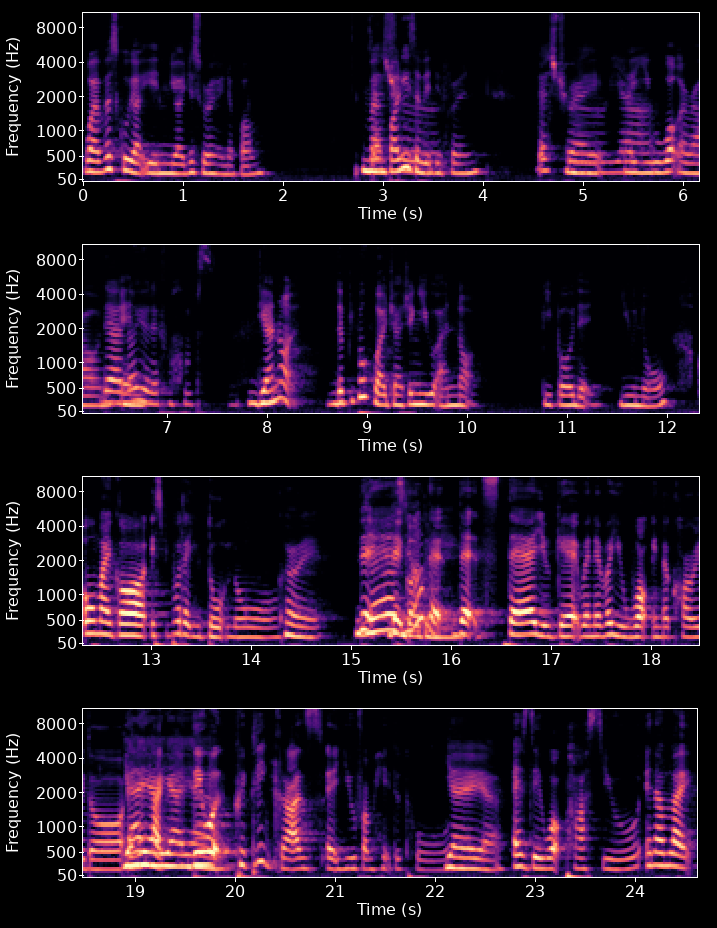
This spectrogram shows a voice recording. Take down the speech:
whatever school you're in you're just wearing a uniform. That's poly is a bit different, That's true. right? Yeah. Like you walk around there are no uniforms. they are not the people who are judging you are not people that you know. Oh my god, it's people that you don't know. Correct. That, yes, that you got know that, me. that stare you get whenever you walk in the corridor. Yeah, and yeah, like, yeah, They would quickly glance at you from head to toe yeah, yeah, yeah. as they walk past you. And I'm like,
